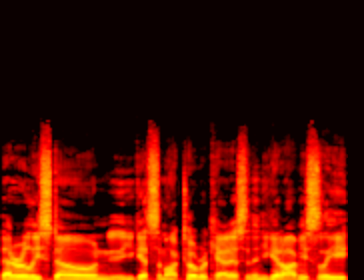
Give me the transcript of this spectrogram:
that early stone, you get some October caddis, and then you get obviously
